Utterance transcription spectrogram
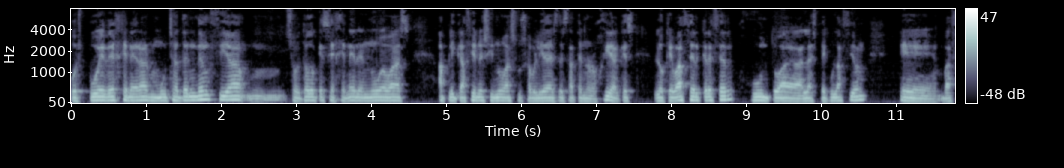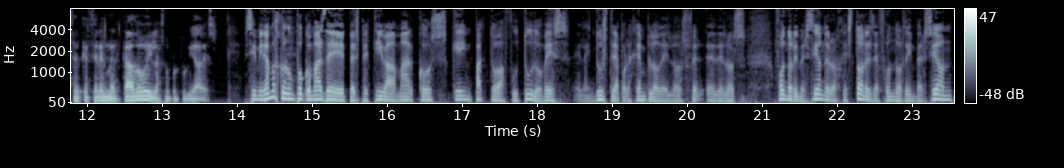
pues puede generar mucha tendencia, mm, sobre todo que se generen nuevas aplicaciones y nuevas usabilidades de esta tecnología, que es lo que va a hacer crecer junto a la especulación eh, va a hacer crecer el mercado y las oportunidades. Si miramos con un poco más de perspectiva, Marcos, ¿qué impacto a futuro ves en la industria, por ejemplo, de los, eh, de los fondos de inversión, de los gestores de fondos de inversión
